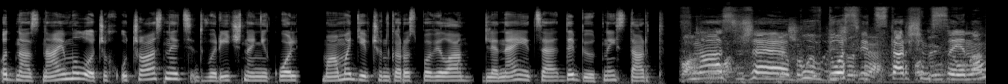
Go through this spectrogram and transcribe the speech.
Одна з наймолодших учасниць – дворічна Ніколь. Мама дівчинка розповіла, для неї це дебютний старт. В нас вже був досвід старшим сином.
